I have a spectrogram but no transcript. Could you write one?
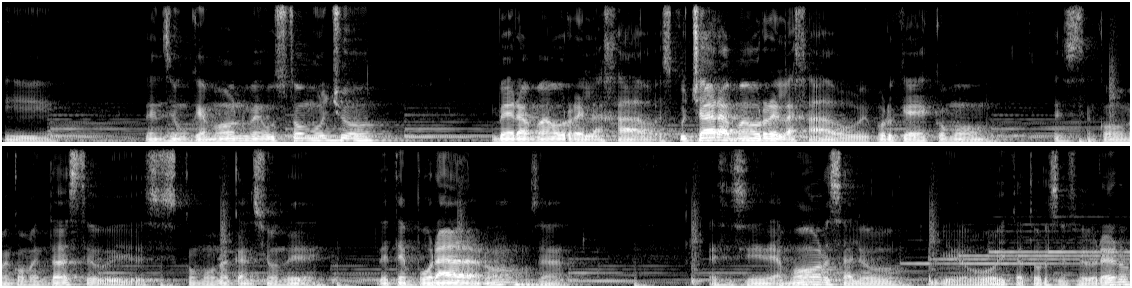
Y dense un quemón. Me gustó mucho ver a Mau relajado, escuchar a Mau relajado, güey, porque como, es- como me comentaste, güey, es como una canción de, de temporada, ¿no? O sea, es así de amor, salió el video hoy, 14 de febrero,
